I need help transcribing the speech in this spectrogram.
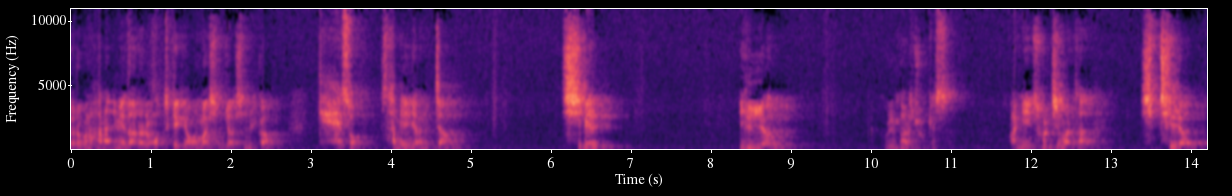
여러분 하나님의 나라를 어떻게 경험하신 줄 아십니까? 계속 3일 연장? 10일? 1년? 얼마나 좋겠어. 아니 솔직히 말해서 한 17년?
